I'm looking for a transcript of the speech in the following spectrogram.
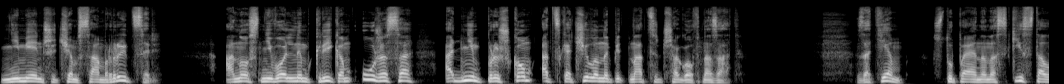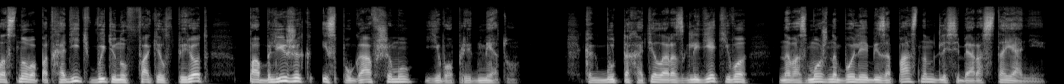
не меньше, чем сам рыцарь, оно с невольным криком ужаса одним прыжком отскочило на 15 шагов назад. Затем, ступая на носки, стало снова подходить, вытянув факел вперед, поближе к испугавшему его предмету, как будто хотела разглядеть его на, возможно, более безопасном для себя расстоянии.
